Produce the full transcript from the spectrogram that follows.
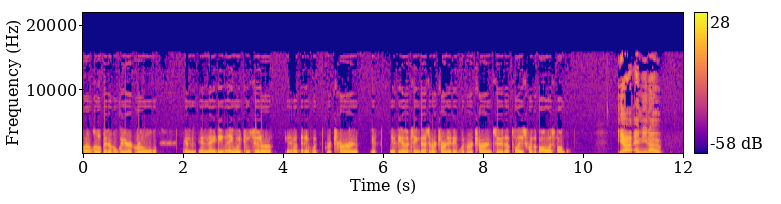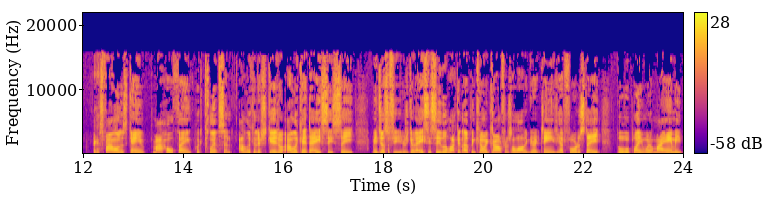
a little bit of a weird rule maybe they would consider you know that it would return if if the other team doesn't return it, it would return to the place where the ball is fumbled. Yeah, and you know, I guess final on this game, my whole thing with Clemson, I look at their schedule, I look at the ACC. I mean, just a few years ago, the ACC looked like an up and coming conference. A lot of great teams. You had Florida State, Louisville playing well. Miami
